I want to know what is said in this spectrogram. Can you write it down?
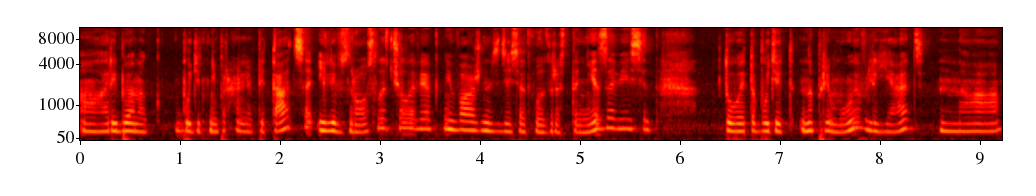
а, ребенок будет неправильно питаться или взрослый человек, неважно, здесь от возраста не зависит, то это будет напрямую влиять на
